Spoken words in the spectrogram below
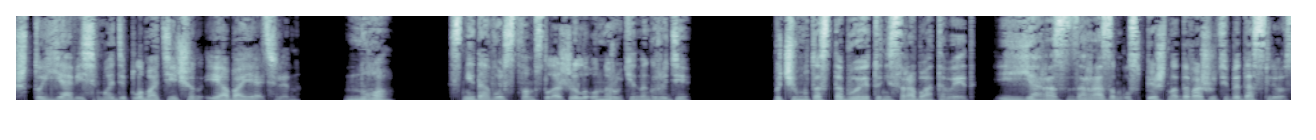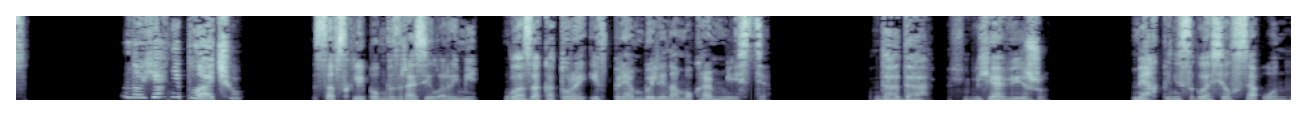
что я весьма дипломатичен и обаятелен. Но...» С недовольством сложил он руки на груди. «Почему-то с тобой это не срабатывает, и я раз за разом успешно довожу тебя до слез». «Но я не плачу», — со всхлипом возразила Реми, глаза которой и впрямь были на мокром месте. «Да-да, я вижу», — мягко не согласился он.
